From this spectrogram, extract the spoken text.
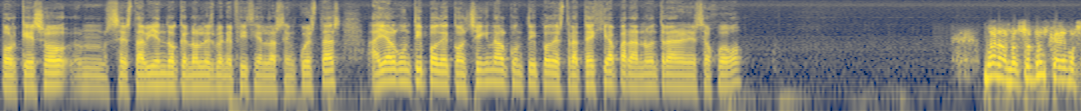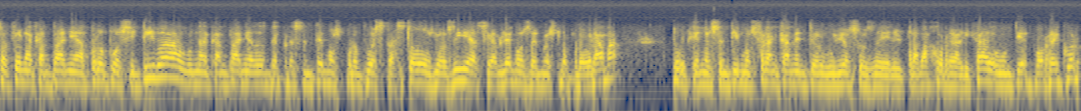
porque eso mm, se está viendo que no les beneficia en las encuestas. ¿Hay algún tipo de consigna, algún tipo de estrategia para no entrar en ese juego? Bueno, nosotros queremos hacer una campaña propositiva, una campaña donde presentemos propuestas todos los días y hablemos de nuestro programa, porque nos sentimos francamente orgullosos del trabajo realizado en un tiempo récord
